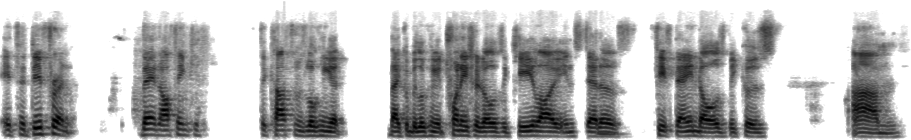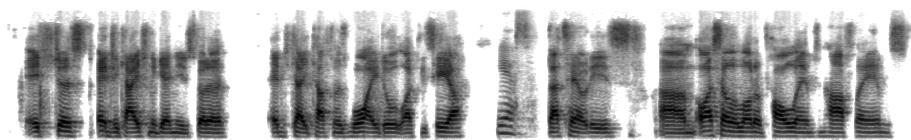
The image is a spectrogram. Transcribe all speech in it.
it's a different. Then I think the customer's looking at, they could be looking at twenty two dollars a kilo instead of fifteen dollars because um, it's just education again. You just got to educate customers why you do it like this here. Yes. That's how it is. Um, I sell a lot of whole lambs and half lambs.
